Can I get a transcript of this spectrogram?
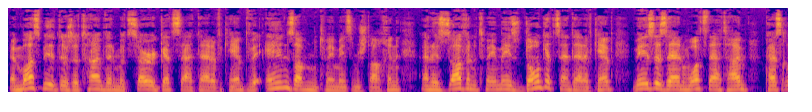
it must be that there's a time that a Mitzayra gets sent out of camp, Ve'en Zav and Tmei Mesim Mishtalchin, and a Zav and Tmei Mesim don't get sent out of camp. Ve'ezazen, what's that time? Pesach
